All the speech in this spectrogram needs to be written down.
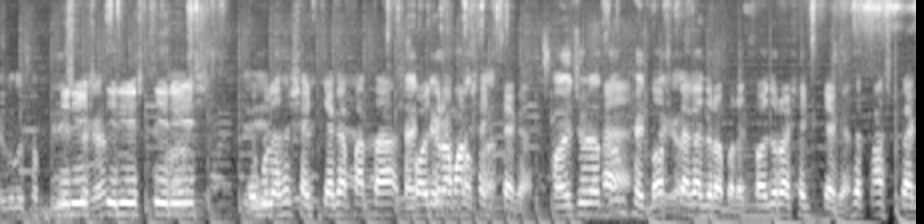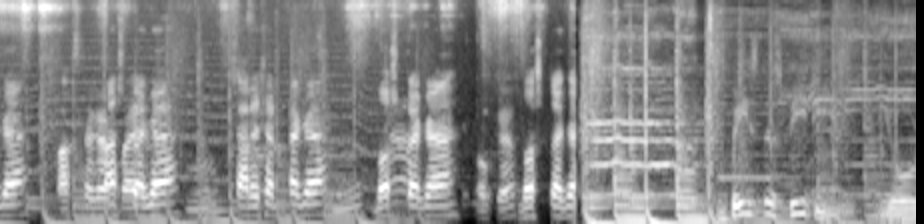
এগুলো সব তিরিশ তিরিশ টাকা। তিরিশ তিরিশ এগুলো আছে ষাট টাকা পাতা 60 জোড়া টাকা মাল টাকা। ছয় জোড়া দাম হ্যাঁ, ষাট দশ টাকা। জোড়া পড়ে ছয় জোড়া ষাট টাকা। আচ্ছা, টাকা। পাঁচ টাকা পাঁচ টাকা। সাড়ে সাত টাকা। দশ টাকা। ওকে। দশ টাকা। Business BD your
